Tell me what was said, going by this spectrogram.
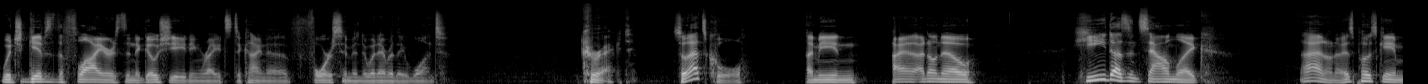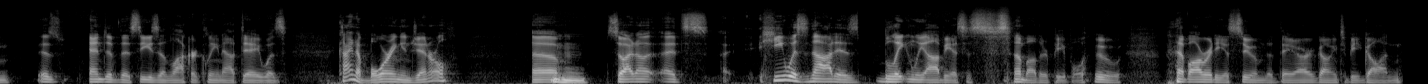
which gives the Flyers the negotiating rights to kind of force him into whatever they want. Correct. So that's cool. I mean, I I don't know. He doesn't sound like I don't know. His post game, his end of the season locker clean out day was kind of boring in general. Um, So I don't. It's he was not as blatantly obvious as some other people who have already assumed that they are going to be gone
